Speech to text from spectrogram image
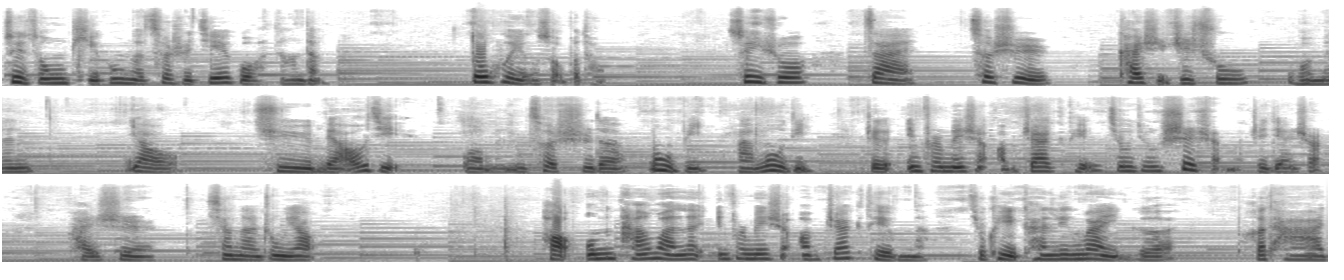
最终提供的测试结果等等，都会有所不同。所以说，在测试开始之初，我们要去了解我们测试的目的啊，目的这个 information objective 究竟是什么这件事儿，还是相当重要。好，我们谈完了 information objective 呢，就可以看另外一个和它，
